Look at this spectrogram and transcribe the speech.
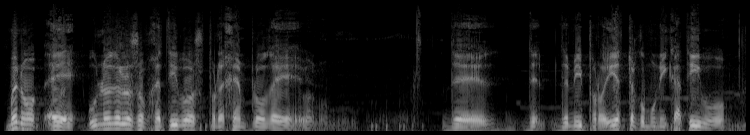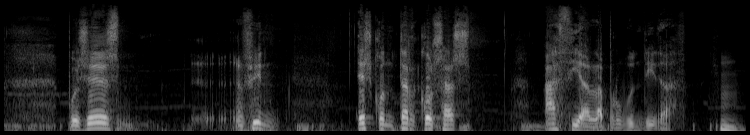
Bueno, eh, uno de los objetivos, por ejemplo, de, de, de, mi proyecto comunicativo, pues es, en fin, es contar cosas hacia la profundidad. Hmm.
